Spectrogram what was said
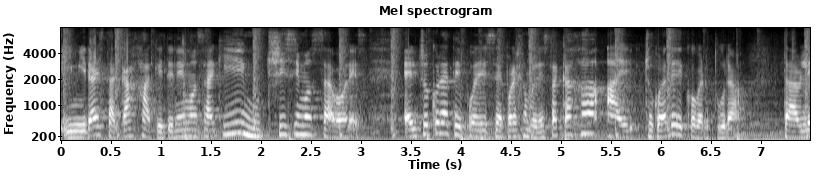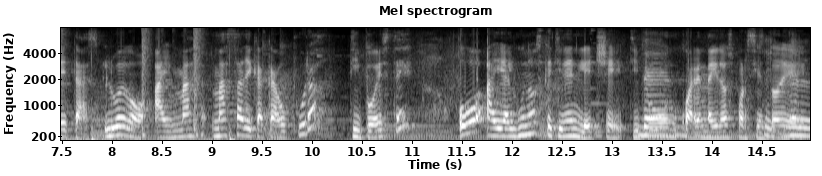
Y mira esta caja que tenemos aquí, muchísimos sabores. El chocolate puede ser, por ejemplo, en esta caja hay chocolate de cobertura, tabletas, luego hay masa de cacao pura, tipo este, o hay algunos que tienen leche, tipo un 42% sí, de, del,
